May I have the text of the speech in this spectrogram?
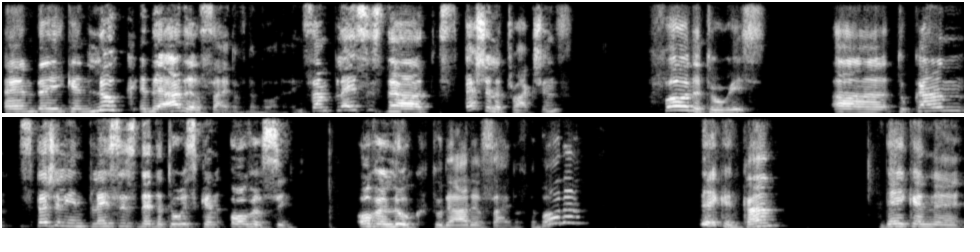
and they can look at the other side of the border. In some places, there are special attractions for the tourists uh, to come, especially in places that the tourists can oversee, overlook to the other side of the border. They can come, they can uh,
